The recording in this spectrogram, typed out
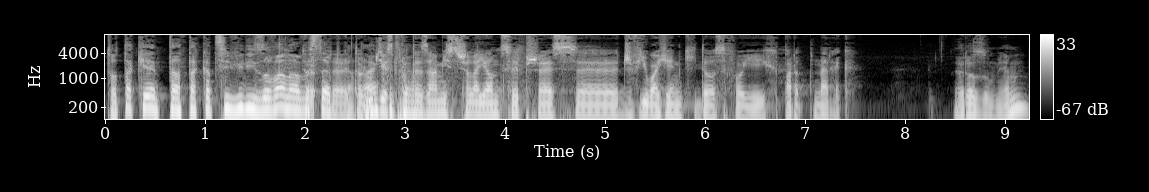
To takie, ta, taka cywilizowana to, wysepka. To, to tak? ludzie z protezami strzelający przez e, drzwi łazienki do swoich partnerek. Rozumiem.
